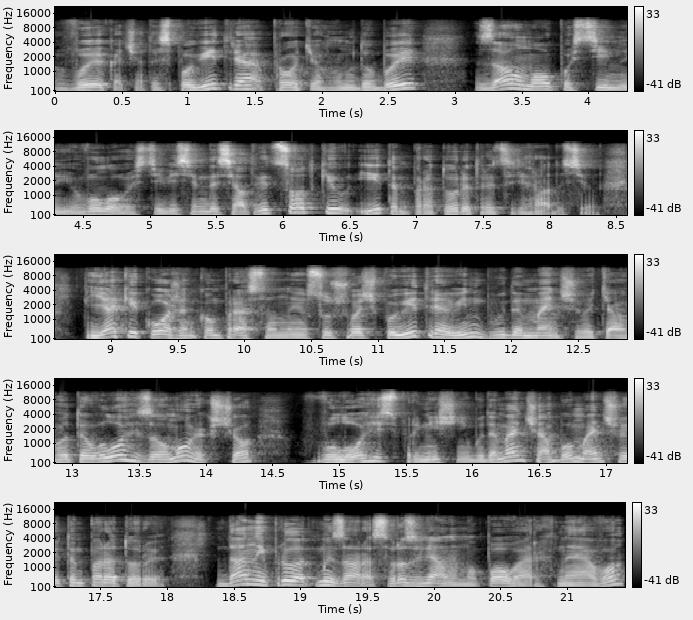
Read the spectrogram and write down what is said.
викачати з повітря протягом доби за умов постійної вологості 80% і температури 30 градусів. Як і кожен компресорний осушувач повітря, він буде менше витягувати вологи за умов, якщо вологість в приміщенні буде менша або меншою температурою. Даний прилад ми зараз розглянемо поверхнево,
